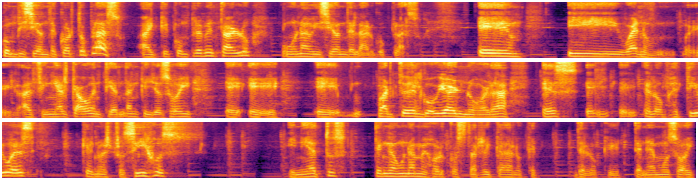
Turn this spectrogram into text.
con visión de corto plazo. Hay que complementarlo con una visión de largo plazo. Y bueno, eh, al fin y al cabo entiendan que yo soy eh, eh, parte del gobierno, ¿verdad? Es el, el, objetivo es que nuestros hijos y nietos tengan una mejor Costa Rica de lo que, de lo que tenemos hoy,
